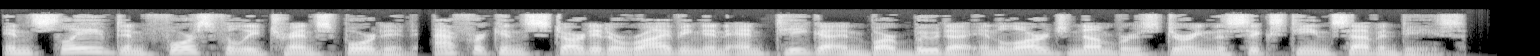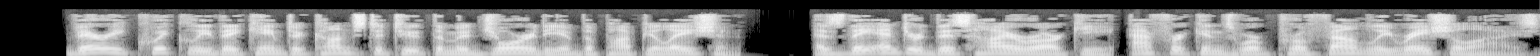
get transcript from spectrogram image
Enslaved and forcefully transported, Africans started arriving in Antigua and Barbuda in large numbers during the 1670s. Very quickly they came to constitute the majority of the population. As they entered this hierarchy, Africans were profoundly racialized.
